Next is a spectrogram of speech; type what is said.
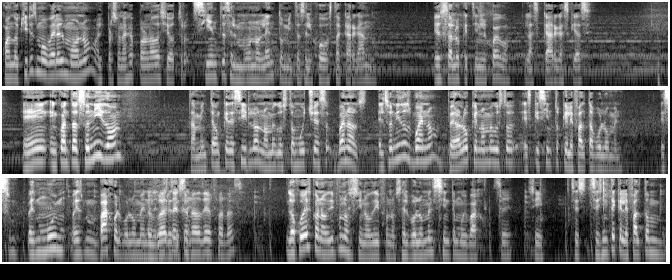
cuando quieres mover el mono, el personaje por un lado hacia otro, sientes el mono lento mientras el juego está cargando. Eso es algo que tiene el juego, las cargas que hace. Eh, en cuanto al sonido, también tengo que decirlo, no me gustó mucho eso. Bueno, el sonido es bueno, pero algo que no me gustó es que siento que le falta volumen. Es, un- es muy es bajo el volumen. ¿Lo en el jugaste 3DS. con audífonos? Lo juegues con audífonos o sin audífonos, el volumen se siente muy bajo. Sí. Sí, se, se siente que le falta un-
